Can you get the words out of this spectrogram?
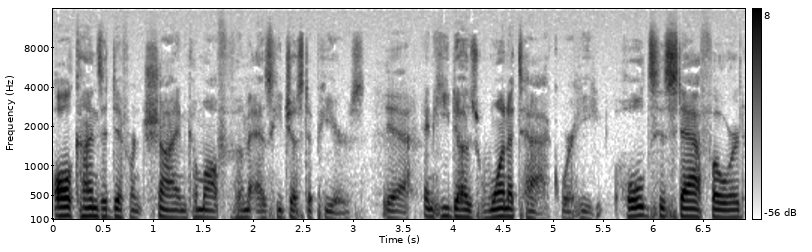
all kinds of different shine come off of him as he just appears. Yeah. And he does one attack where he holds his staff forward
